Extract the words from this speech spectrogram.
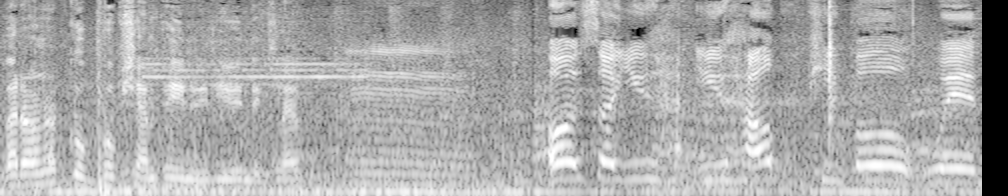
But I'll not go pop champagne with you in the club. Mm. oh so you you help people with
